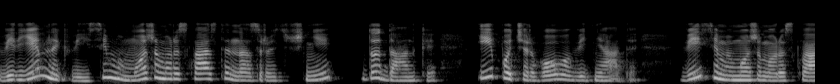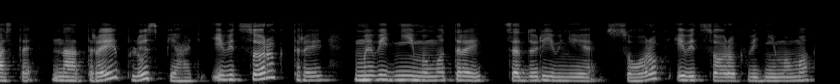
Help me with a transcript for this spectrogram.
Від'ємник 8 ми можемо розкласти на зручні доданки і почергово відняти. 8 ми можемо розкласти на 3 плюс 5. І від 43 ми віднімемо 3, це дорівнює 40, і від 40 віднімемо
